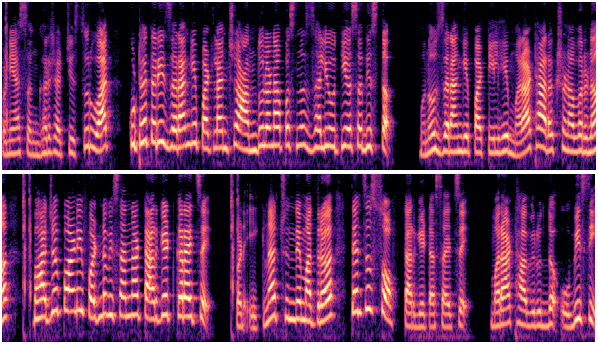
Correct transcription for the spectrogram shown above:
पण या संघर्षाची सुरुवात कुठेतरी जरांगे पाटलांच्या आंदोलनापासूनच झाली होती असं दिसतं. मनोज जरांगे पाटील हे मराठा आरक्षणावरनं भाजप आणि फडणवीसांना टार्गेट करायचे. पण एकनाथ शिंदे मात्र त्यांचं सॉफ्ट टार्गेट असायचे. मराठा विरुद्ध ओबीसी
